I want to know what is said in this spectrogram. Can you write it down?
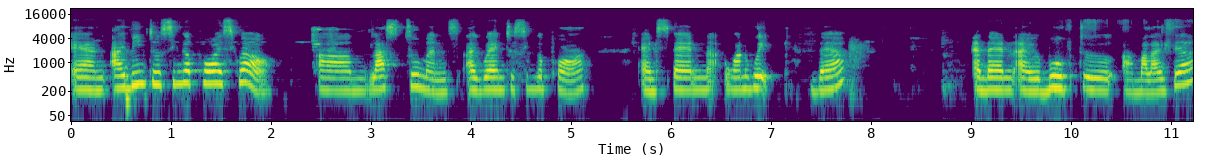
and I've been to Singapore as well. Um, last two months, I went to Singapore and spent one week there. And then I moved to uh, Malaysia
